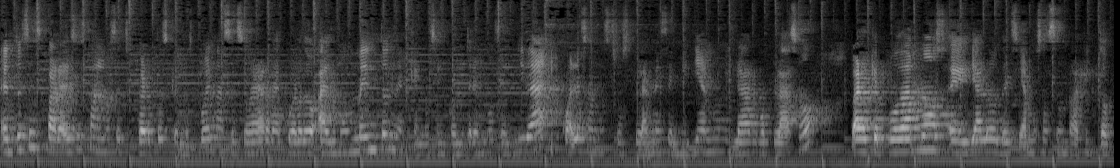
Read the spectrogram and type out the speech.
Entonces, para eso están los expertos que nos pueden asesorar de acuerdo al momento en el que nos encontremos en vida y cuáles son nuestros planes de mediano y largo plazo para que podamos, eh, ya lo decíamos hace un ratito,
